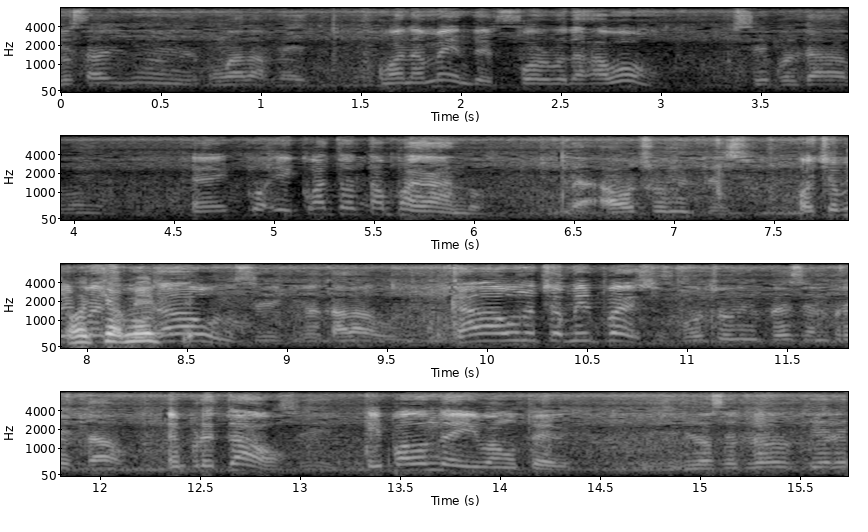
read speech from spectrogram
yo salí en Guadamet, Juana Méndez, por Dajabón. sí, por Dajabón, Eh, ¿Y cuánto están pagando? a 8 mil pesos. ¿8 mil pesos mil cada uno? Sí, cada uno. Cada uno 8 mil pesos. 8 mil pesos en prestado. ¿En prestado? Sí. ¿Y para dónde iban ustedes? Nosotros quiere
